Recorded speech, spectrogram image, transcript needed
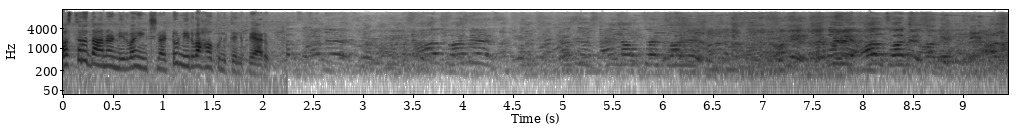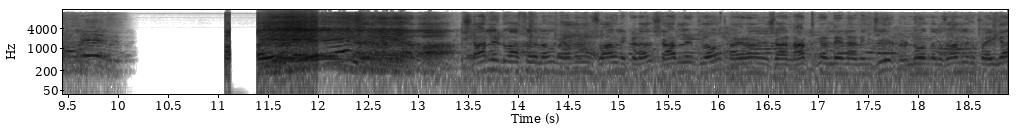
వస్త్రదానం నిర్వహించినట్టు నిర్వాహకులు తెలిపారు. షార్లెట్ వాస్తవంలో మేమందరం స్వాములు ఇక్కడ. షార్లెట్లో నగరం నార్త్ కరోలినా నుంచి రెండు వందల స్వాములకు పైగా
